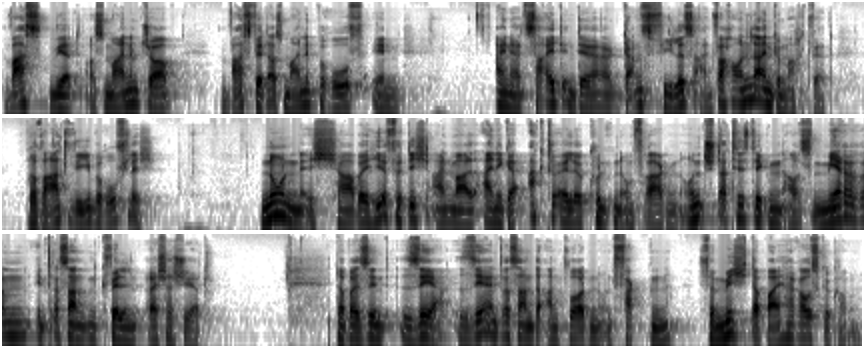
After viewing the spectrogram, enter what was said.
Was wird aus meinem Job, was wird aus meinem Beruf in einer Zeit, in der ganz vieles einfach online gemacht wird, privat wie beruflich. Nun, ich habe hier für dich einmal einige aktuelle Kundenumfragen und Statistiken aus mehreren interessanten Quellen recherchiert. Dabei sind sehr, sehr interessante Antworten und Fakten für mich dabei herausgekommen.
